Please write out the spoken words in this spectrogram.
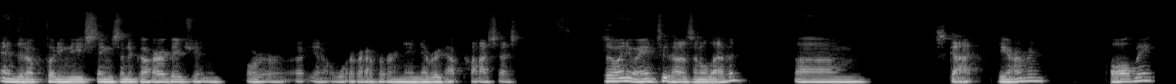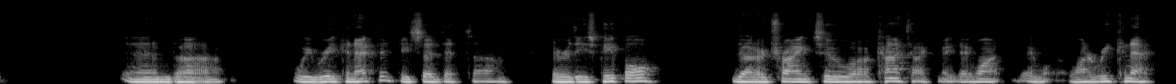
ended up putting these things in the garbage and or uh, you know wherever, and they never got processed. So anyway, in 2011, um, Scott DeArmond called me, and uh, we reconnected. He said that um, there are these people that are trying to uh, contact me. They want they w- want to reconnect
